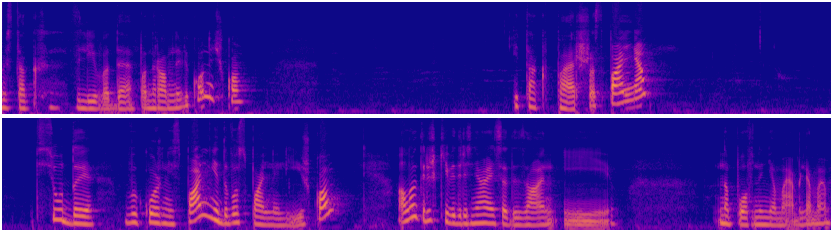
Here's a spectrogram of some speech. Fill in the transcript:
Ось так зліва де панорамне віконечко. І так, перша спальня. Всюди в кожній спальні двоспальне ліжко, але трішки відрізняється дизайн і наповнення меблями.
